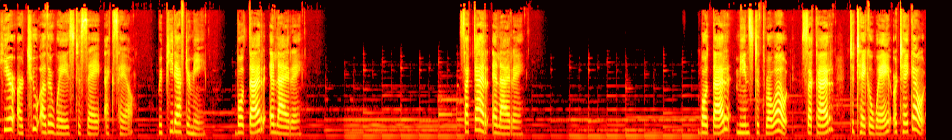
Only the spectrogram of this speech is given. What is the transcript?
Here are two other ways to say exhale. Repeat after me. Botar el aire. Sacar el aire. Botar means to throw out. Sacar, to take away or take out.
